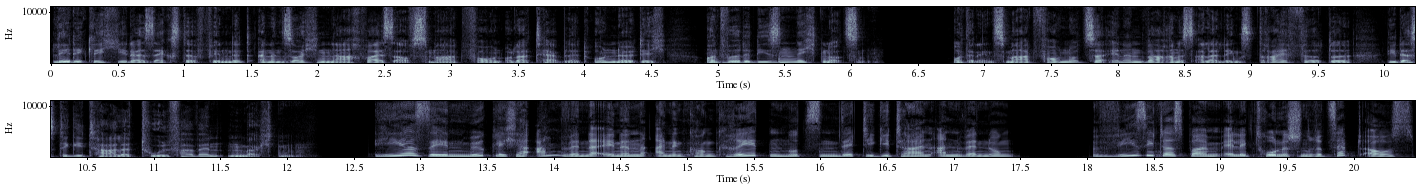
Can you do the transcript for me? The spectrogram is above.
Lediglich jeder Sechste findet einen solchen Nachweis auf Smartphone oder Tablet unnötig und würde diesen nicht nutzen. Unter den Smartphone-NutzerInnen waren es allerdings drei Viertel, die das digitale Tool verwenden möchten. Hier sehen mögliche AnwenderInnen einen konkreten Nutzen der digitalen Anwendung. Wie sieht das beim elektronischen Rezept aus?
